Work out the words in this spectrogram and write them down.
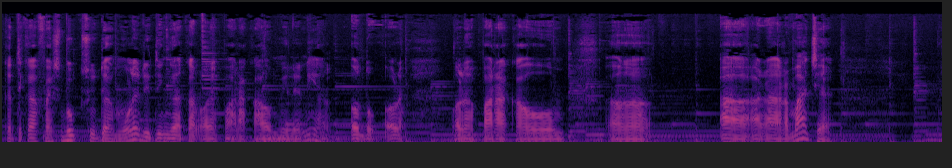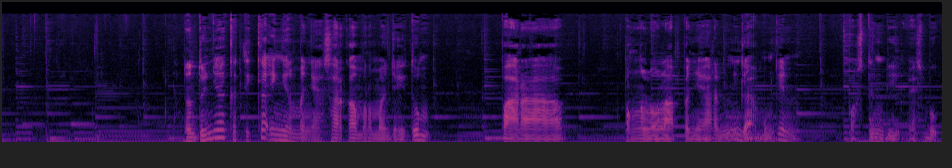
ketika Facebook sudah mulai ditinggalkan oleh para kaum milenial untuk oleh oleh para kaum uh, uh, remaja tentunya ketika ingin menyasar kaum remaja itu para pengelola penyiaran ini nggak mungkin posting di Facebook.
